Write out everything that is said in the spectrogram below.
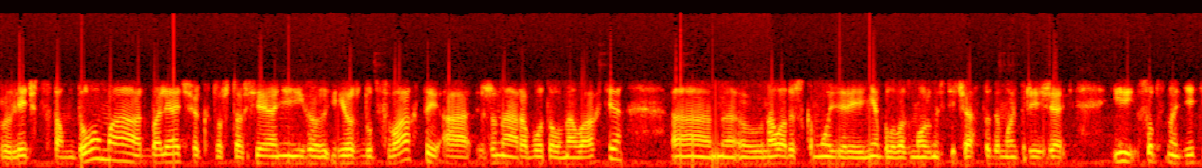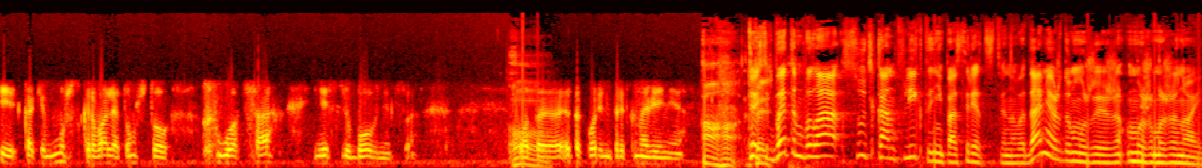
лечится там дома от болячек, то, что все они ее, ее ждут с вахты, а жена работала на вахте, Э, на Ладожском озере, не было возможности часто домой приезжать. И, собственно, дети, как и муж, скрывали о том, что у отца есть любовница. О. Вот э, это корень преткновения. Ага. То, То есть в этом была суть конфликта непосредственного, да, между мужем и женой?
